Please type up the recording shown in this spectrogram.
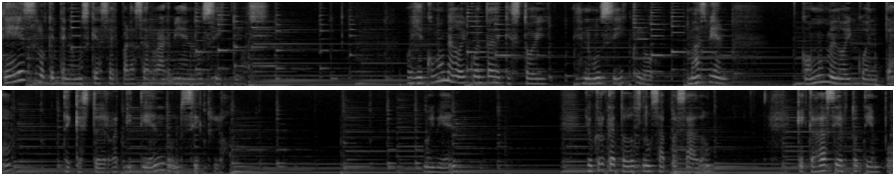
¿Qué es lo que tenemos que hacer para cerrar bien los ciclos? Oye, ¿cómo me doy cuenta de que estoy en un ciclo? Más bien, ¿Cómo me doy cuenta de que estoy repitiendo un ciclo? Muy bien. Yo creo que a todos nos ha pasado que cada cierto tiempo,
